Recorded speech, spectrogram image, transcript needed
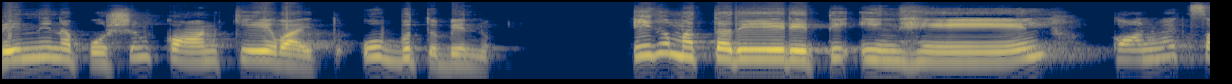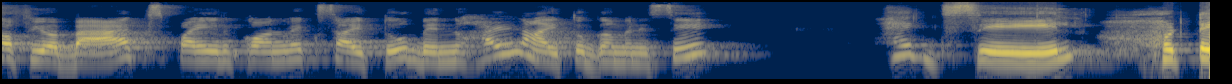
ಬೆನ್ನಿನ ಪೋರ್ಷನ್ ಕಾನ್ಕೇವ್ ಆಯಿತು, ಉಬ್ಬುತ್ತು ಬೆನ್ನು. ಈಗ ಮತ್ತದೇ ರೀತಿ inhale convex of your back spine convex ಆಯಿತು, ಬೆನ್ನು ಹಳ್ಳ ಆಯಿತು, ಗಮನಿಸಿ. ಹೆಗ್ಸೇಲ್ ಹೊಟ್ಟೆ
